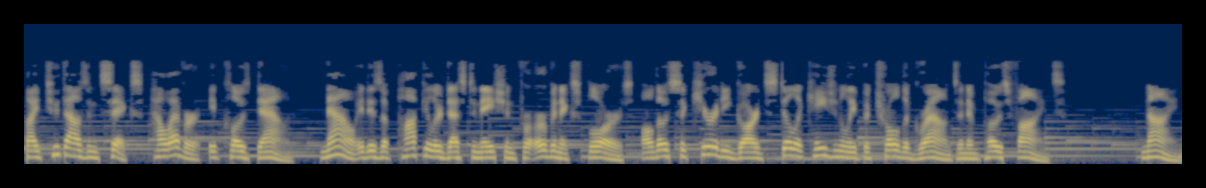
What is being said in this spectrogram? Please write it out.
By 2006, however, it closed down. Now it is a popular destination for urban explorers, although security guards still occasionally patrol the grounds and impose fines. 9.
